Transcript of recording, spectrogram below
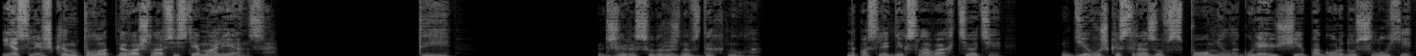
Я слишком плотно вошла в систему Альянса. Ты... Джира судорожно вздохнула. На последних словах тети девушка сразу вспомнила гуляющие по городу слухи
